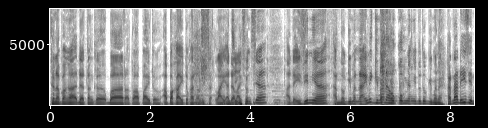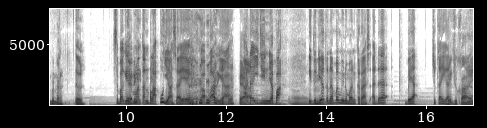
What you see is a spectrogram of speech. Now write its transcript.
Kenapa nggak datang ke bar atau apa itu? Apakah itu karena lis- li- ada Anjing. license-nya, ada izinnya, atau gimana? Nah ini gimana hukum yang itu tuh gimana? Karena ada izin bener. Betul. Sebagai Jadi- mantan pelaku ya, saya yang buka bar ya, Ya. ada izinnya pak. Itu dia kenapa minuman keras ada bea cukai kan? Bea cukai.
